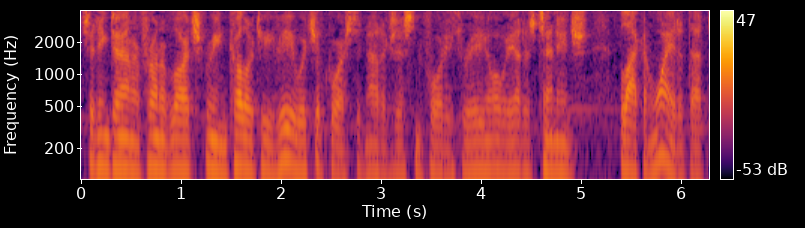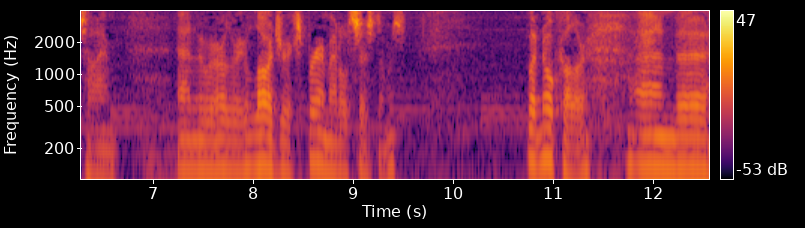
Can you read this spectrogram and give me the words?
sitting down in front of large screen color TV, which of course did not exist in 43. All we had is 10 inch black and white at that time. And there were other larger experimental systems, but no color. And uh,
